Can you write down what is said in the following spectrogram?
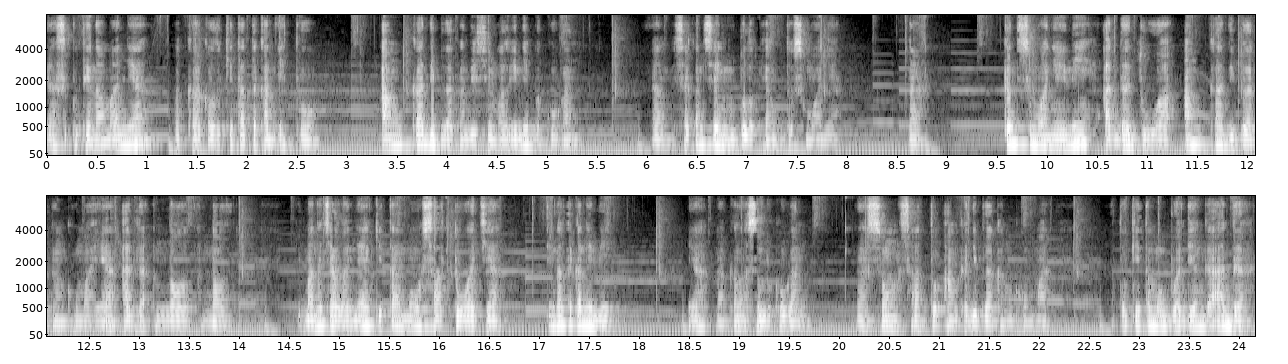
Ya, seperti namanya, maka kalau kita tekan itu, angka di belakang desimal ini berkurang. Ya, misalkan saya ngeblok yang untuk semuanya. Nah, kan semuanya ini ada dua angka di belakang koma ya, ada 0, 0. Gimana caranya kita mau satu aja, tinggal tekan ini, ya, maka langsung berkurang. Langsung satu angka di belakang koma. Atau kita mau buat dia nggak ada,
